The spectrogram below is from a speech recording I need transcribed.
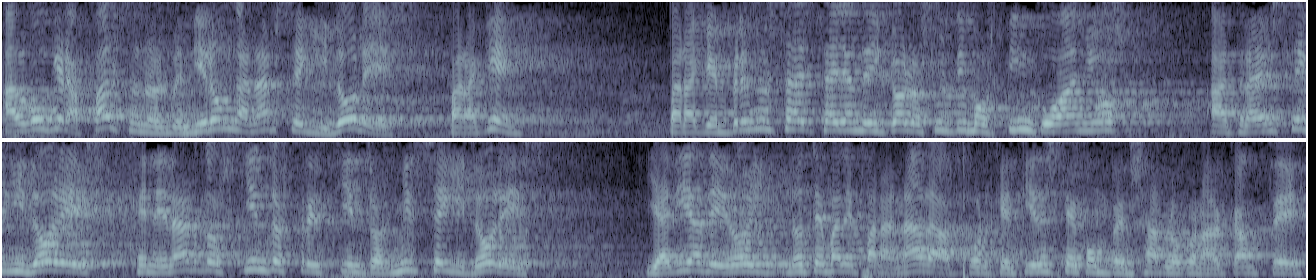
algo que era falso, nos vendieron ganar seguidores. ¿Para qué? Para que empresas se hayan dedicado los últimos cinco años a traer seguidores, generar 200, 300 mil seguidores y a día de hoy no te vale para nada porque tienes que compensarlo con alcance,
